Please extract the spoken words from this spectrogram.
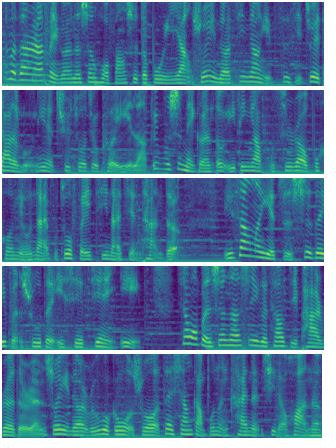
那么当然，每个人的生活方式都不一样，所以呢，尽量以自己最大的努力去做就可以了，并不是每个人都一定要不吃肉、不喝牛奶、不坐飞机来减碳的。以上呢，也只是这一本书的一些建议。像我本身呢是一个超级怕热的人，所以呢，如果跟我说在香港不能开冷气的话呢，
